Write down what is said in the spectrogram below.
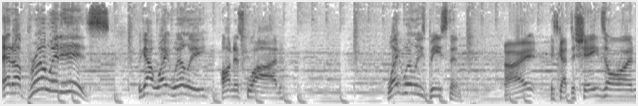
and a brew it is. We got White Willie on the squad. White Willie's beasting. All right, he's got the shades on.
